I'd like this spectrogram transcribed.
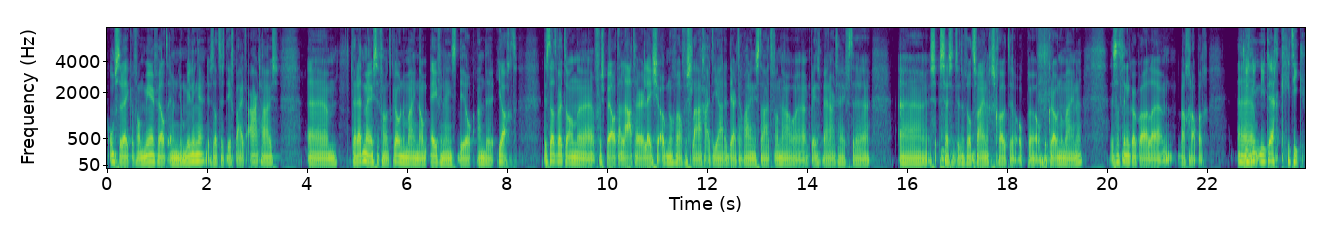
omstreken van Meerveld en Nieuw-Millingen. Dus dat is dicht bij het aardhuis. Um, de redmeester van het kroondomein nam eveneens deel aan de jacht. Dus dat werd dan uh, voorspeld. En later lees je ook nog wel verslagen uit de jaren 30 waarin staat van nou, uh, Prins Bernhard heeft 26 wildzwijnen geschoten op, op de kroondomeinen. Dus dat vind ik ook wel, uh, wel grappig. Dus niet, niet echt kritiek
